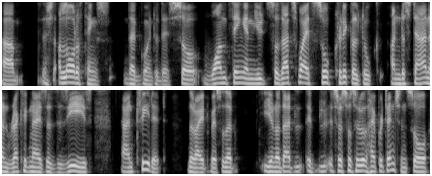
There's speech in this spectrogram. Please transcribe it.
Um, there's a lot of things that go into this. So one thing, and you, so that's why it's so critical to understand and recognize the disease and treat it the right way, so that you know that it, it's associated with hypertension. So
